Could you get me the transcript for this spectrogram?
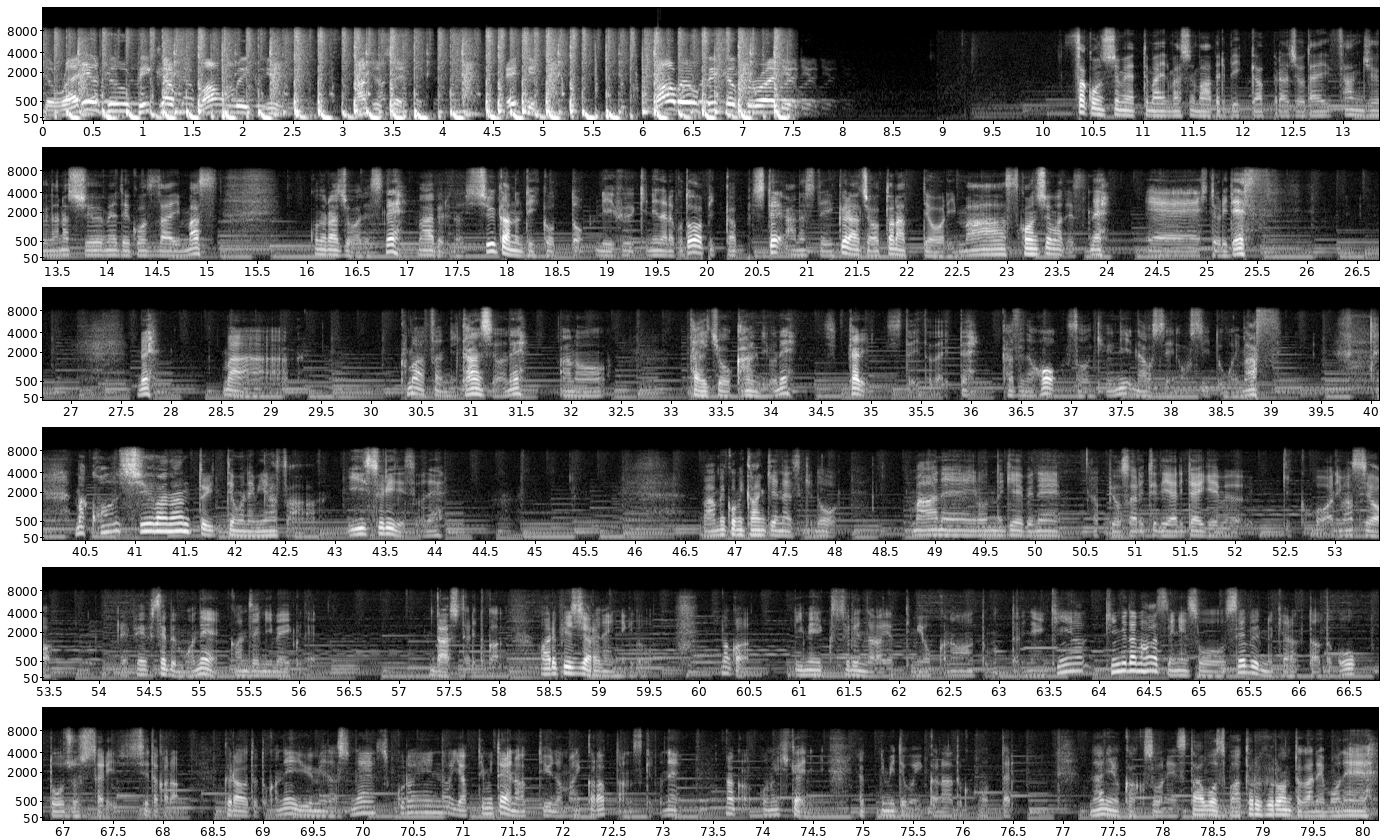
The radio to pick up one with you. Understand? 18. Marvel Pickup Radio. さあ今週もやってまいりましたマーベルピックアップラジオ第37週目でございますこのラジオはですねマーベルの1週間の出来事リーフ気になることをピックアップして話していくラジオとなっております今週もですねえー、一人ですねまあ熊さんに関してはねあの体調管理をねしっかりしていただいて風邪の方早急に治してほしいと思います。まあ今週は何と言ってもね皆さん E3 ですよね。まあアメコミ関係ないですけどまあねいろんなゲームね発表されてでやりたいゲーム結構ありますよ。FF7 もね完全リメイクで出したりとか RPG やらないんだけどなんかリメイクするんならやってみようかなと思ったりね。キンキングダムハーツでねそうセブンのキャラクターとかを登場したりしてたからクラウドとかね有名だしね。そこら辺のやってみたいなっていうのは前からあったんですけどね。なんかこの機会にやってみてもいいかなとか思ったり。何を隠そうね。スター・ウォーズバトルフロントがねもうね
